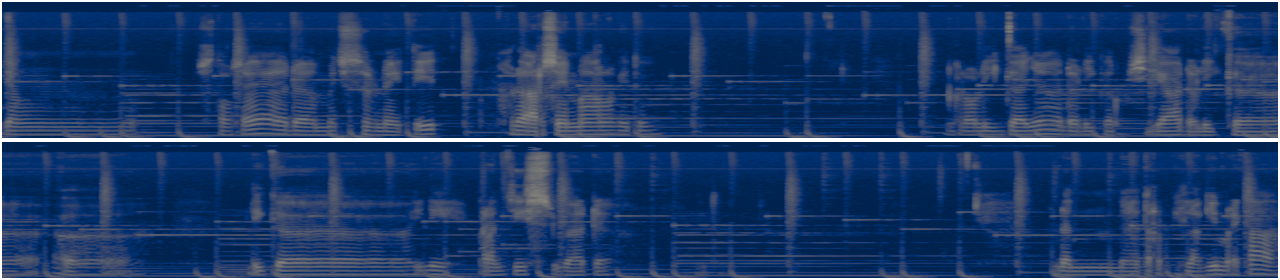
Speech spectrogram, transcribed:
yang setahu saya ada Manchester United ada Arsenal gitu kalau liganya ada Liga Rusia ada Liga uh, Liga ini Prancis juga ada. Dan nah, terlebih lagi mereka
